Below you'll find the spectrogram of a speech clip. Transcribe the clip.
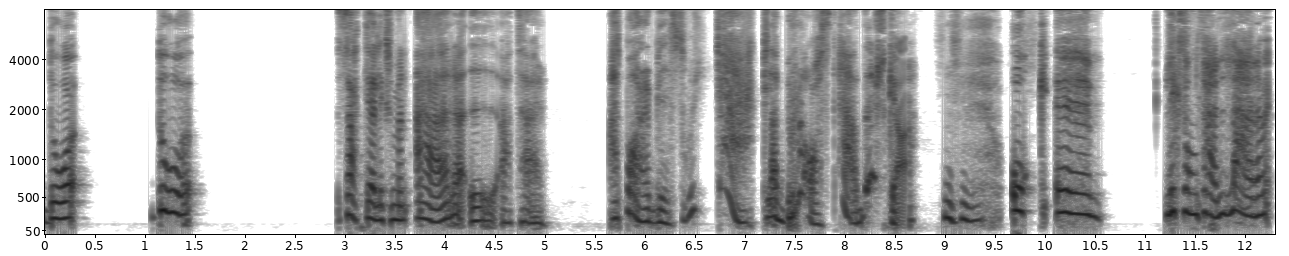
då, då satte jag liksom en ära i att här, att bara bli så jäkla bra städerska. Och eh, liksom så här lära mig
